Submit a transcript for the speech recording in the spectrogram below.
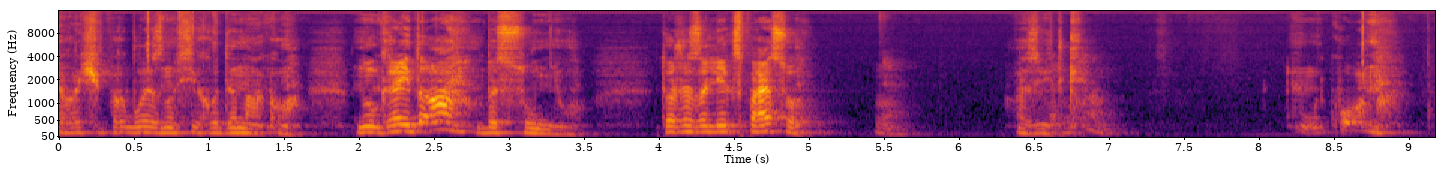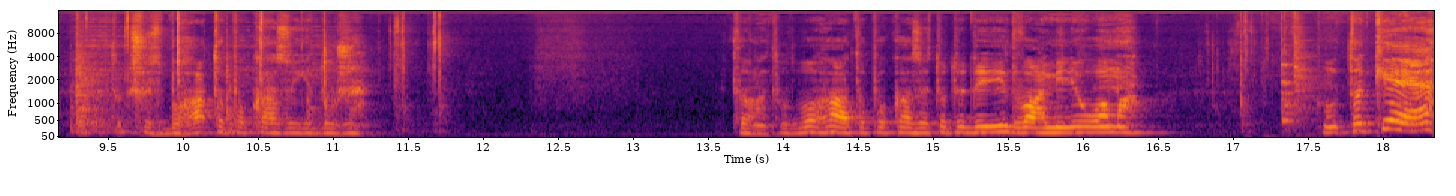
Коротше, приблизно всіх одинаково. Ну, грейд А, без сумніву. Тоже з Аліекспресу? Ні. А звідки? Енкон. Тут щось багато показує дуже. Так, тут багато показує. Тут 1,2 мільйома. Ну таке.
